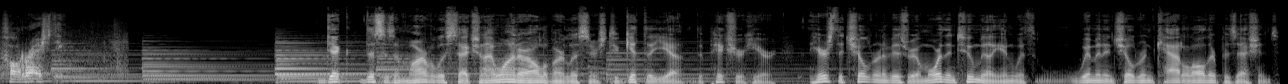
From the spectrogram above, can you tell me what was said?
for resting. Dick, this is a marvelous section. I want all of our listeners to get the uh, the picture here. Here's the children of Israel, more than two million, with women and children, cattle, all their possessions,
